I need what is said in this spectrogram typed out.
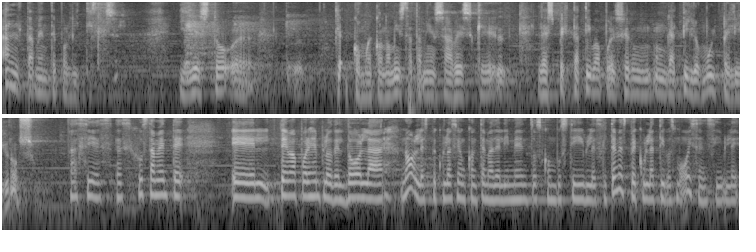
altamente políticas. Y esto eh, como economista también sabes que la expectativa puede ser un, gatillo muy peligroso. Así es, es justamente el tema, por ejemplo, del dólar, ¿no? la especulación con el tema de alimentos, combustibles, el tema especulativo es muy sensible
